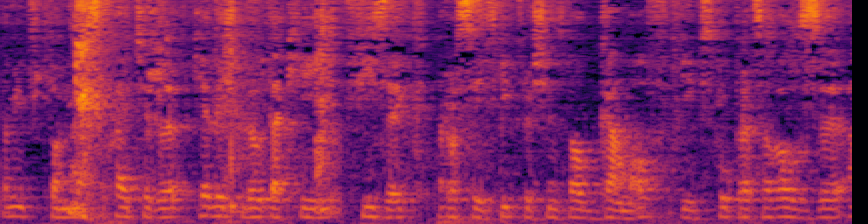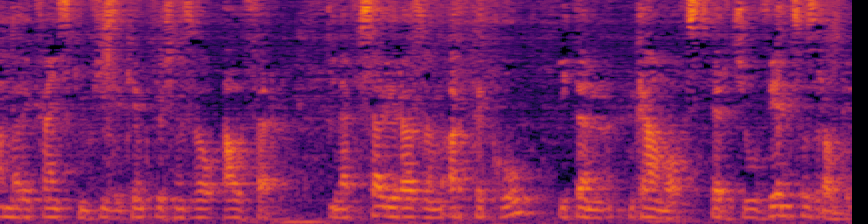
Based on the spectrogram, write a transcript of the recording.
To mi przypomina, słuchajcie, że kiedyś był taki fizyk rosyjski, który się nazywał Gamow i współpracował z amerykańskim fizykiem, który się nazywał Alfer. I napisali razem artykuł i ten Gamow stwierdził, wiem co zrobię.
